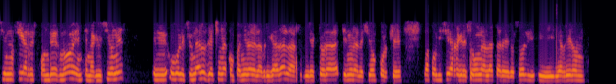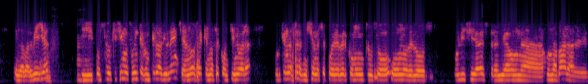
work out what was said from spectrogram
sino sí a responder, ¿no? En, agresiones. Eh, hubo lesionados, de hecho una compañera de la brigada, la subdirectora, tiene una lesión porque la policía regresó una lata de aerosol y, le abrieron en la barbilla. y pues lo que hicimos fue interrumpir la violencia, ¿no? O sea, que no se continuara porque en las transmisiones se puede ver como incluso uno de los policías traía una, una vara de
